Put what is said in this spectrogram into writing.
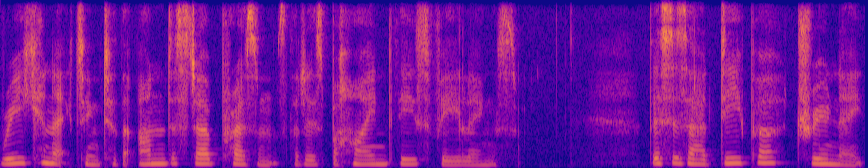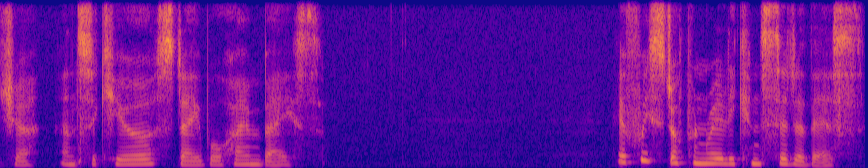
reconnecting to the undisturbed presence that is behind these feelings. This is our deeper, true nature and secure, stable home base. If we stop and really consider this,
